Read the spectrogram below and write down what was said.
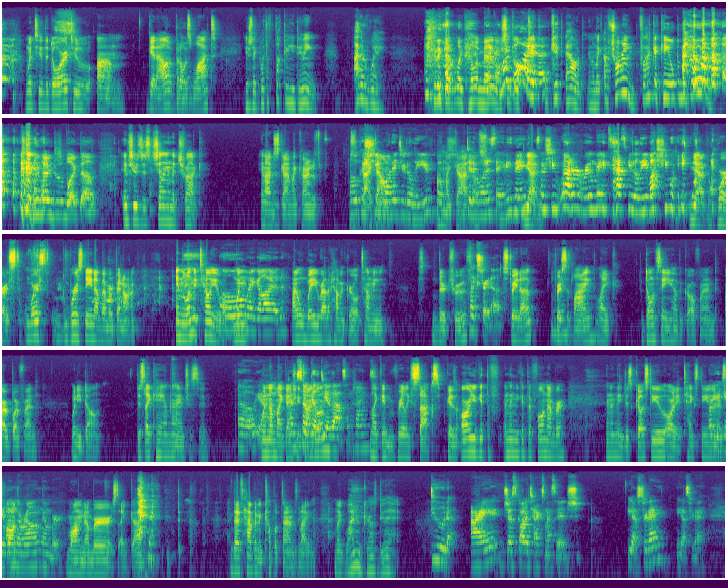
went to the door to um get out, but it was locked. And she's like, "What the fuck are you doing?" Other way. And I got like hella mad. Like, oh She's like, "Get get out!" And I'm like, "I'm trying. Fuck, I can't open the door." and then I just walked out, and she was just chilling in the truck. And I just got in my car and just oh, because she down. wanted you to leave. Oh my she God, Didn't was- want to say anything. Yeah. So she had her roommates ask you to leave while she waited. Yeah, worst, worst, worst date I've ever been on. And let me tell you, Oh when my god. I would way rather have a girl tell me their truth, Like straight up. straight up, Mm-hmm. versus lying. Like, don't say you have a girlfriend or a boyfriend when you don't. Just like, hey, I'm not interested. Oh yeah. When I'm like I'm actually so guilty them, of that sometimes. like it really sucks because or you get the f- and then you get their phone number, and then they just ghost you or they text you or and you it's give them the wrong number. wrong number. It's like God. that's happened a couple times, I, I'm like, why do girls do that? Dude, I just got a text message yesterday. Yesterday.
